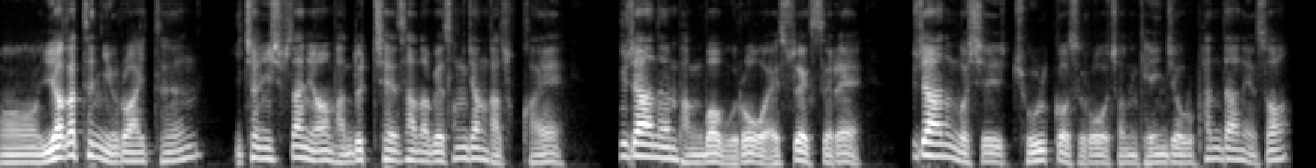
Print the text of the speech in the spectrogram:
어, 이와 같은 이유로 하여튼 2024년 반도체 산업의 성장 가속화에 투자하는 방법으로 SOXL에 투자하는 것이 좋을 것으로 저는 개인적으로 판단해서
